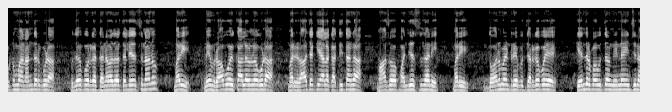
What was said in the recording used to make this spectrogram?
కుటుంబాన్ని అందరూ కూడా హృదయపూర్వక ధన్యవాదాలు తెలియజేస్తున్నాను. మరి మేము రాబోయే కాలంలో కూడా మరి రాజకీయాలకు అతీతంగా మహాసభ పనిచేస్తుందని మరి గవర్నమెంట్ రేపు జరగబోయే కేంద్ర ప్రభుత్వం నిర్ణయించిన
